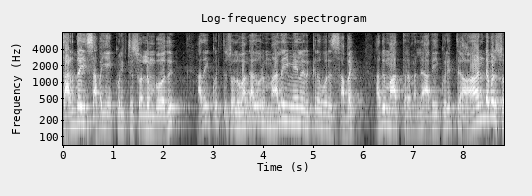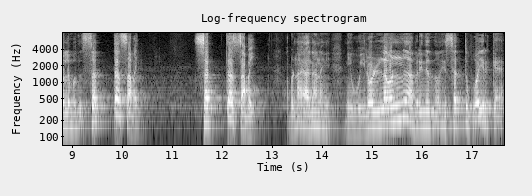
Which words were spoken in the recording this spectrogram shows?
சர்தை சபையை குறித்து சொல்லும்போது அதை குறித்து சொல்லுவாங்க. அது ஒரு மலை மேல் இருக்கிற ஒரு சபை. அது மாத்திரமல்ல அதை குறித்து ஆண்டவர் சொல்லும்போது செத்த சபை. செத்த சபை. அப்படின்னா என்ன நீ- நீ உயிருள்ளவன்னு அப்படிங்கிறது நீ செத்து போயிருக்க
